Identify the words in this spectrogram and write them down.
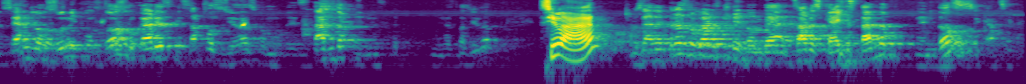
y, sean los únicos dos lugares que están posicionados como de stand-up en, este- esta ciudad. Sí, va. O sea, de tres lugares que donde sabes que hay stand-up, en dos se cancelan.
